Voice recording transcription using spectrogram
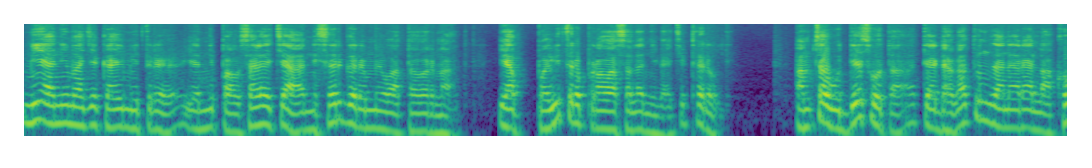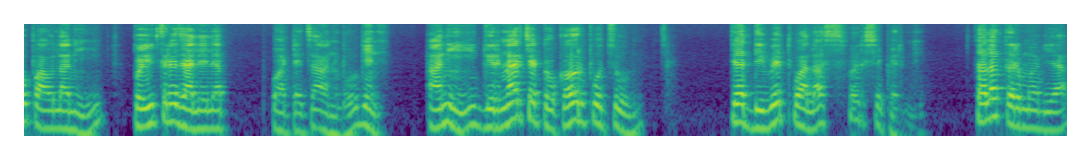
मी आणि माझे काही मित्र यांनी पावसाळ्याच्या निसर्गरम्य वातावरणात या पवित्र प्रवासाला निघायचे ठरवले. आमचा उद्देश होता त्या ढगातून जाणाऱ्या लाखो पावलांनी पवित्र झालेल्या वाट्याचा अनुभव घेणे आणि गिरनारच्या टोकावर पोचून त्या दिव्यत्वाला स्पर्श करणे. चला तर मग या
